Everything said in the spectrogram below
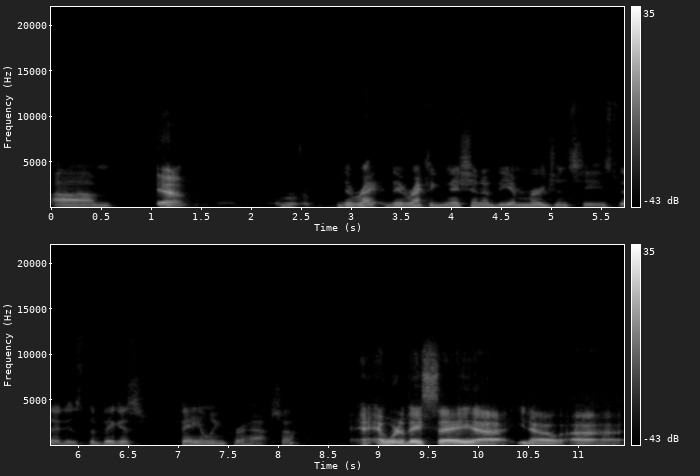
Um, yeah. The re- the recognition of the emergencies that is the biggest failing, perhaps, huh? And, and what do they say? Uh, you know, uh,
